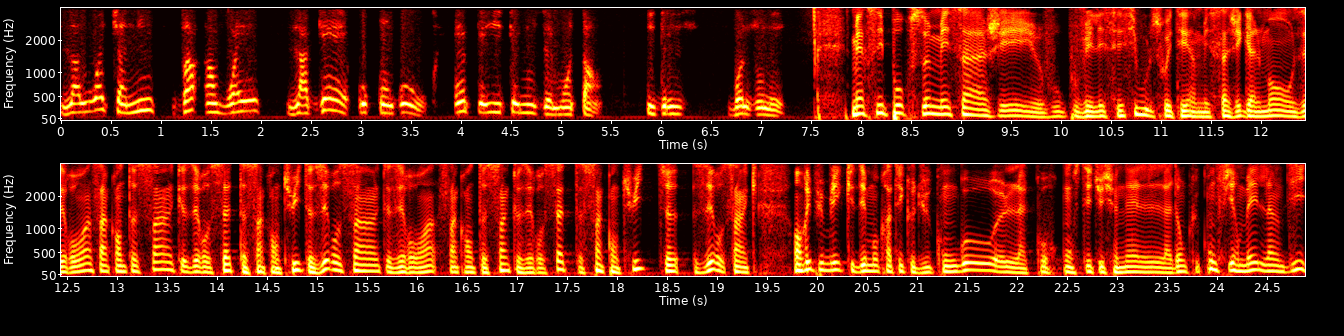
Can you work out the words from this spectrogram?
La loi Tchani va envoyer la guerre au Congo, un pays que nous aimons tant. Idriss, bonne journée. Merci pour ce message et vous pouvez laisser si vous le souhaitez un message également au 01 55 07 58 05 01 55 07 58 05. En République démocratique du Congo, la Cour constitutionnelle a donc confirmé lundi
